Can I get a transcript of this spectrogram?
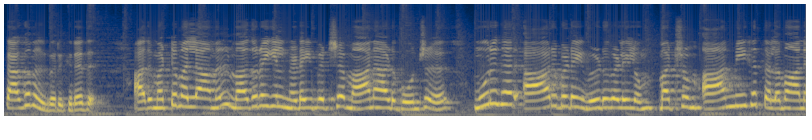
தகவல் வருகிறது. அது மட்டுமல்லாமல் மதுரையில் நடைபெற்ற மாநாடு போன்று முருகர் ஆறுபடை வீடுகளிலும் மற்றும் ஆன்மீக தலமான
